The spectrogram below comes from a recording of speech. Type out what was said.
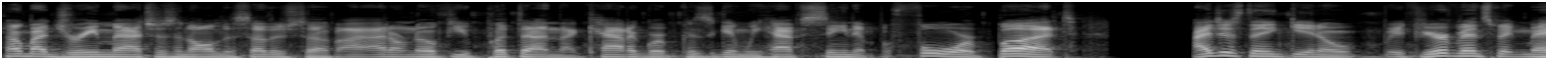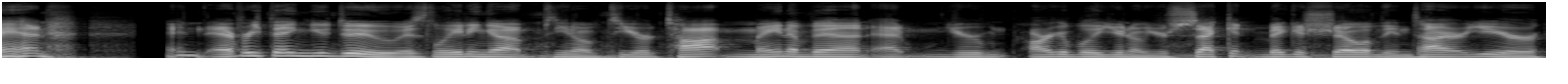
talk about dream matches and all this other stuff. I, I don't know if you put that in that category because again, we have seen it before, but I just think you know if you're Vince McMahon. and everything you do is leading up, you know, to your top main event at your arguably, you know, your second biggest show of the entire year.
